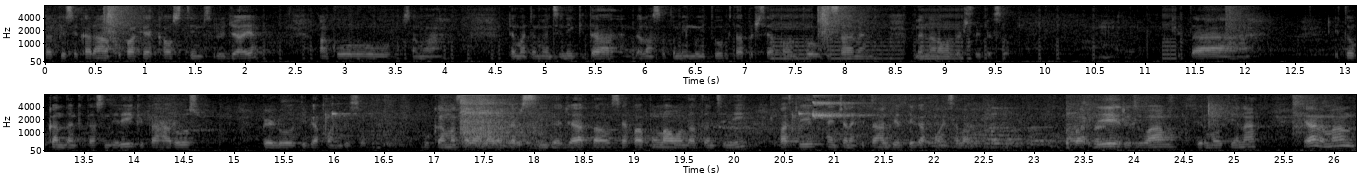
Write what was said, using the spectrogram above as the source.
Tapi sekarang aku pakai kaos tim Sriwijaya. Aku sama teman-teman sini kita dalam satu minggu itu kita persiapan untuk bisa men menanam Persib besok. Kita itu kandang kita sendiri kita harus perlu tiga poin besok. Bukan masalah lawan Persib aja atau siapa pun lawan datang sini pasti rencana kita ambil tiga poin selalu. Berarti Ridwan, Firmautina, ya memang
